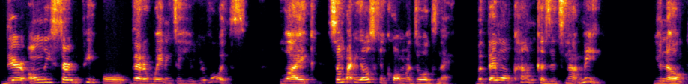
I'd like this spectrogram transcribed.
there are only certain people that are waiting to hear your voice. Like somebody else can call my dog's name, but they won't come because it's not me you know?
